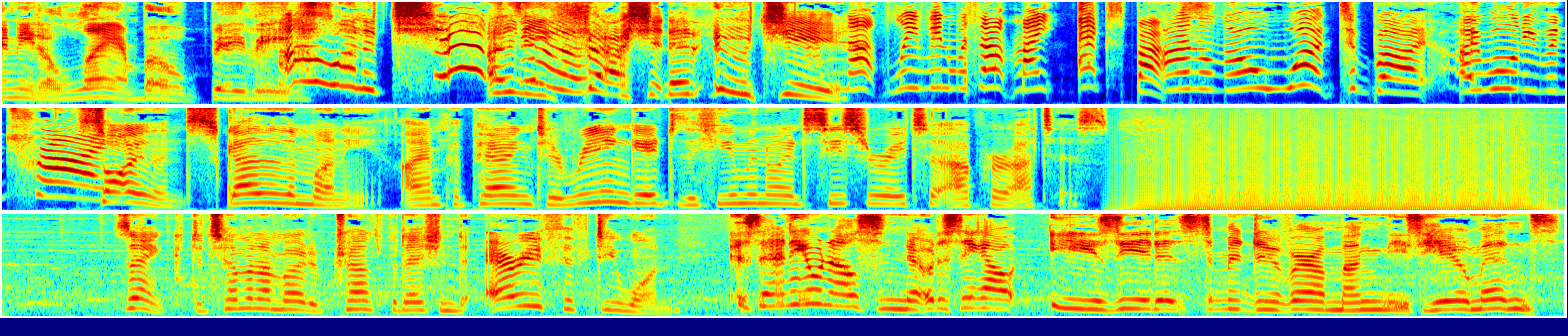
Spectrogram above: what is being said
I need a Lambo, babies. I want a tractor. I need fashion and Uchi. I'm not leaving without my Xbox. I don't know what to buy! I won't even try! Silence! Gather the money. I am preparing to re engage the humanoid Cicerator apparatus. Zank, determine our mode of transportation to Area 51. Is anyone else noticing how easy it is to maneuver among these humans?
